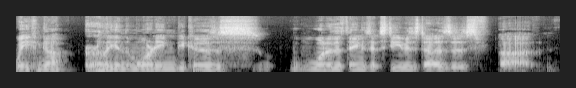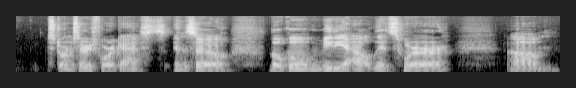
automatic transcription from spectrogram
waking up early in the morning because one of the things that Stevens does is uh, storm surge forecasts, and so local media outlets were um,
